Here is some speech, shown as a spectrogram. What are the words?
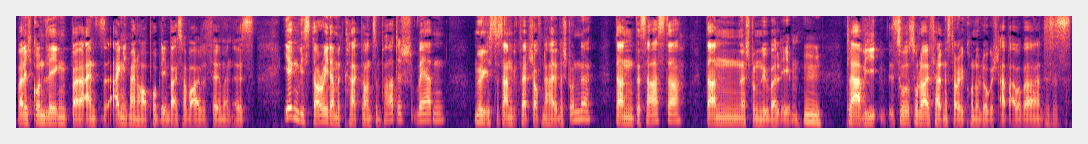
weil ich grundlegend bei eins, eigentlich mein Hauptproblem bei Survival-Filmen ist, irgendwie Story, damit Charakter und sympathisch werden möglichst zusammengequetscht auf eine halbe Stunde, dann Desaster, dann eine Stunde Überleben. Hm. Klar, wie, so, so läuft halt eine Story chronologisch ab, aber das ist,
